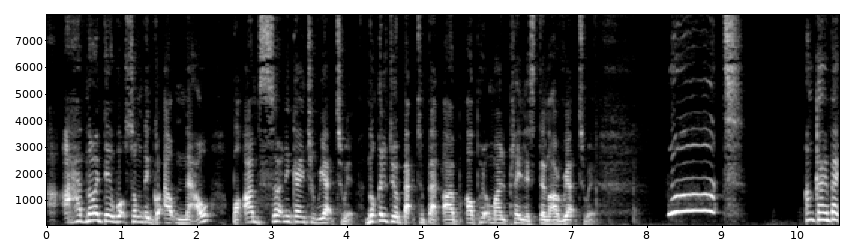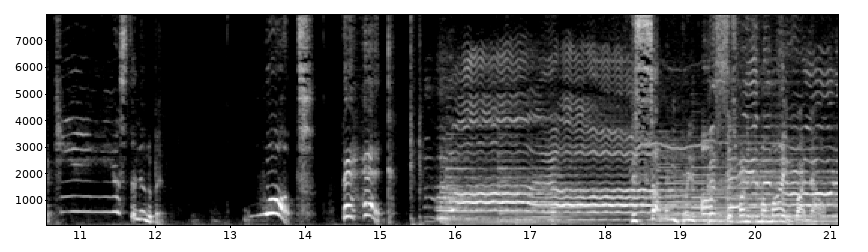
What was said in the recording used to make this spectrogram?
I have no idea what song they got out now, but I'm certainly going to react to it. Not going to do a back to back. I'll, I'll put it on my playlist, then I'll react to it. What? I'm going back just a little bit. What? The heck? There's so many brilliant answers that's running through my mind right now.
